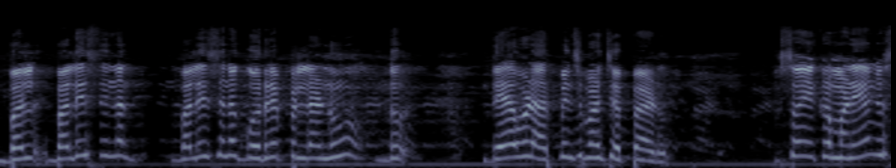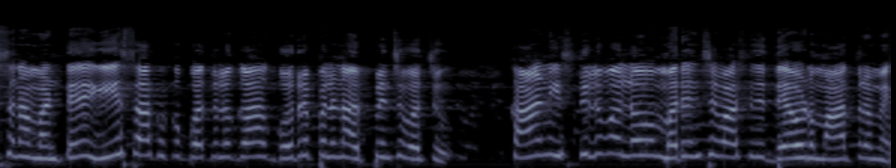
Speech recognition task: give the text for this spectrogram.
బలి బలిసిన బలిసిన గొర్రె పిల్లను దేవుడు అర్పించమని చెప్పాడు. సో ఇక్కడ మనం ఏం చూస్తున్నామంటే ఈసాకు బదులుగా గొర్రె పిల్లను అర్పించవచ్చు. కానీ సిలువలో మరించవలసింది దేవుడు మాత్రమే.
